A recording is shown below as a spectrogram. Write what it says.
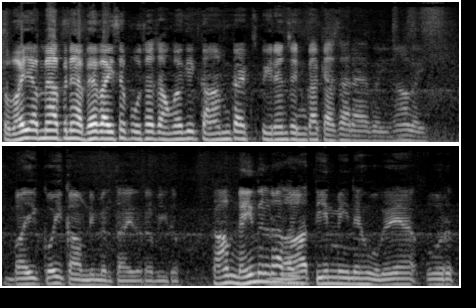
तो भाई अब मैं अपने अभय भाई से पूछना चाहूँगा कि काम का एक्सपीरियंस इनका कैसा रहा है भाई? हाँ भाई। भाई कोई काम नहीं मिलता इधर अभी तो। काम नहीं मिल रहा भाई? हाँ तीन महीने हो गए हैं और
